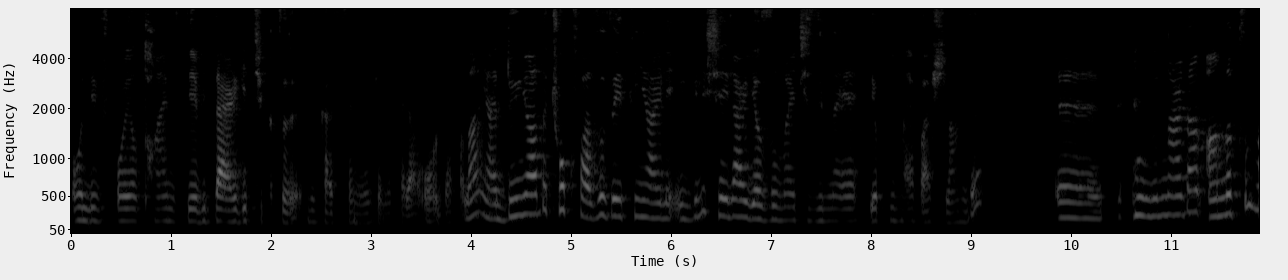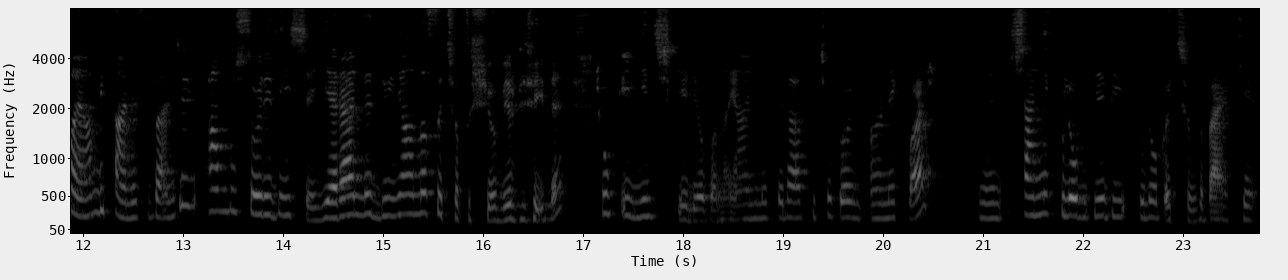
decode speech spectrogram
Olive Oil Times diye bir dergi çıktı birkaç sene önce mesela orada falan. Yani dünyada çok fazla zeytinyağı ile ilgili şeyler yazılmaya, çizilmeye, yapılmaya başlandı. Bunlardan anlatılmayan bir tanesi bence tam bu söylediğin şey. Yerelle dünya nasıl çatışıyor birbiriyle? Çok ilginç geliyor bana. Yani mesela birçok örnek var Şenlik Blog diye bir blog açıldı. Belki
